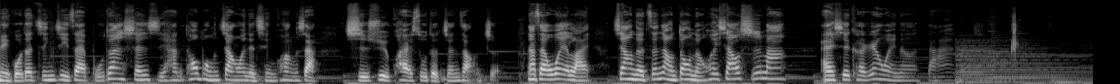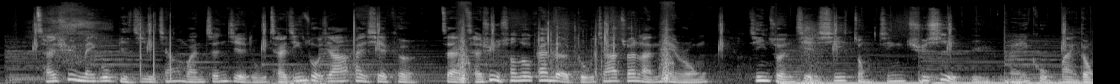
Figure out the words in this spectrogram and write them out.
美国的经济在不断升息和通膨降温的情况下，持续快速的增长着。那在未来，这样的增长动能会消失吗？艾谢克认为呢？答案是。财讯美股笔记将完整解读财经作家艾谢克在财讯双周刊的独家专栏内容，精准解析总经趋势与美股脉动。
